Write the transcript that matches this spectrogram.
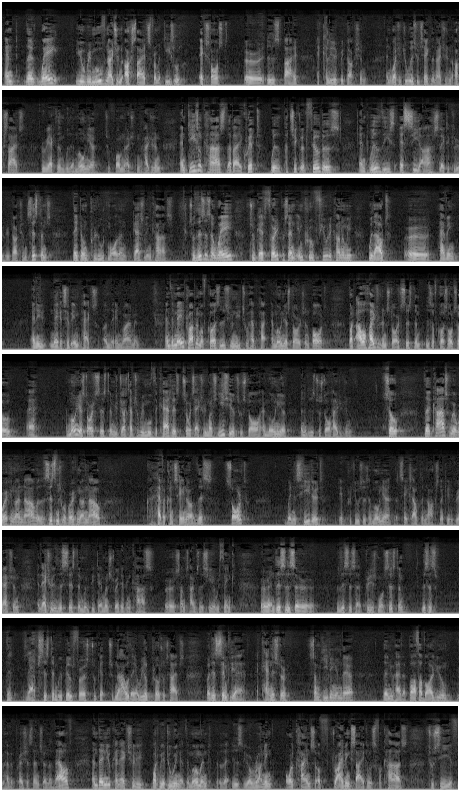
And the way you remove nitrogen oxides from a diesel exhaust uh, is by a catalytic reduction. And what you do is you take the nitrogen oxides, react them with ammonia to form nitrogen and hydrogen. And diesel cars that are equipped with particulate filters and with these SCR, selective catalytic reduction systems, they don't pollute more than gasoline cars. So this is a way to get 30% improved fuel economy without Uh, having any negative impacts on the environment. And the main problem, of course, is you need to have ammonia storage on board. But our hydrogen storage system is, of course, also a ammonia storage system. You just have to remove the catalyst, so it's actually much easier to store ammonia than it is to store hydrogen. So the cars we're working on now, or the systems we're working on now, have a container of this salt. When it's heated, it produces ammonia that takes out the NOx in a catalytic reaction. And actually, this system will be demonstrated in cars uh, sometimes this year, we think. Uh, and this is a this is a pretty small system. This is the lab system we built first to get to now. They are real prototypes, but it's simply a, a canister, some heating in there. Then you have a buffer volume, you have a pressure sensor and a valve, and then you can actually, what we are doing at the moment is you're running all kinds of driving cycles for cars to see if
